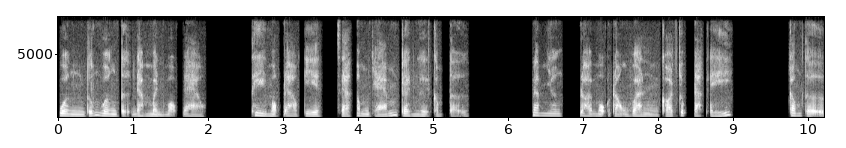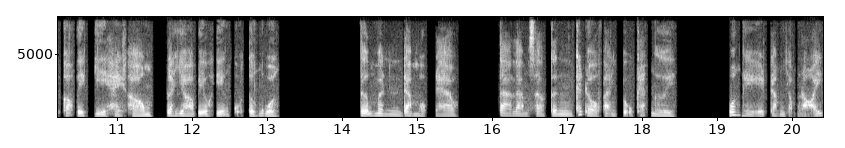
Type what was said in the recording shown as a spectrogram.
quân tướng quân tự đâm mình một đao, thì một đao kia sẽ không dám trên người công tử. Nam nhân đòi mũ rộng vành có chút đặc ý. Công tử có việc gì hay không là do biểu hiện của tướng quân. Tự mình đâm một đao, ta làm sao tin cái đồ phản chủ các người. Quân nghị trầm giọng nói.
